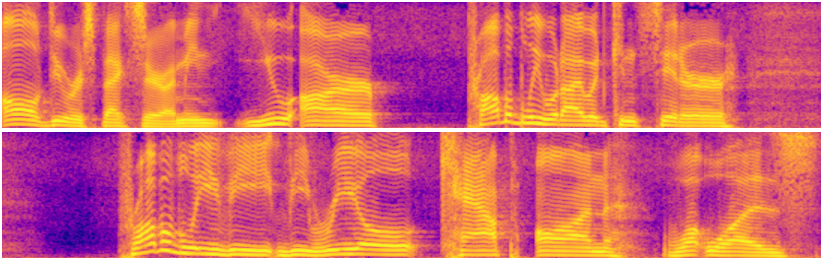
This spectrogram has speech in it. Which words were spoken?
all due respect, sir, I mean, you are probably what I would consider probably the the real cap on what was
